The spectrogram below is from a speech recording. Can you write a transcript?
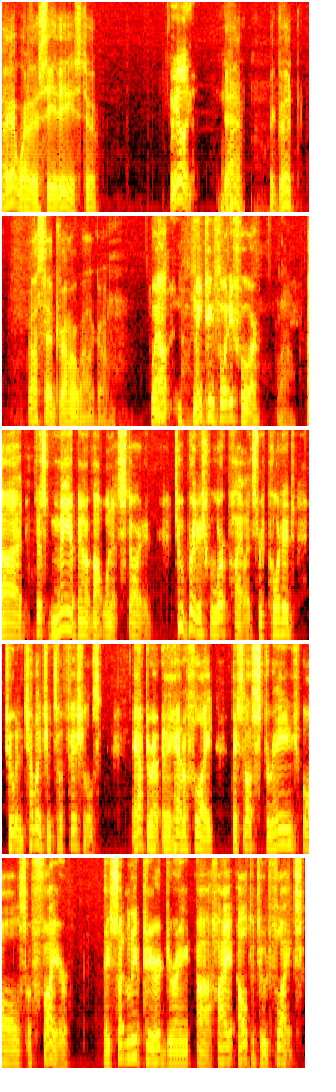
I got one of their CDs too. Really? Yeah, they're good. I lost that drummer a while ago. Well, 1944. Wow. Uh, this may have been about when it started. Two British war pilots reported to intelligence officials after they had a flight, they saw strange balls of fire. They suddenly appeared during uh, high altitude flights.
